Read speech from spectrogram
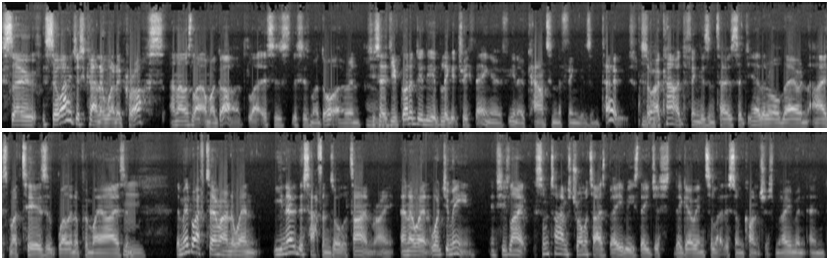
So so I just kind of went across, and I was like, "Oh my god, like this is this is my daughter," and she said, "You've got to do the obligatory thing of you know counting the fingers and toes." Mm. So I counted the fingers and toes, said, "Yeah, they're all there," and eyes, my tears are welling up in my eyes, and mm. The midwife turned around and went, "You know this happens all the time, right?" And I went, "What do you mean?" And she's like, "Sometimes traumatized babies, they just they go into like this unconscious moment, and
